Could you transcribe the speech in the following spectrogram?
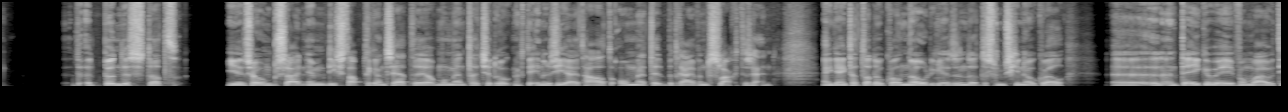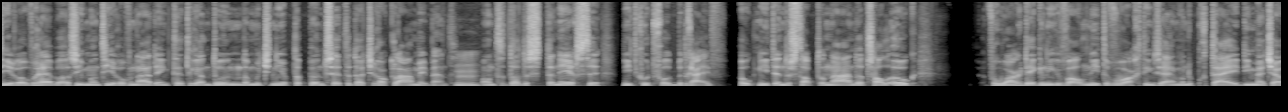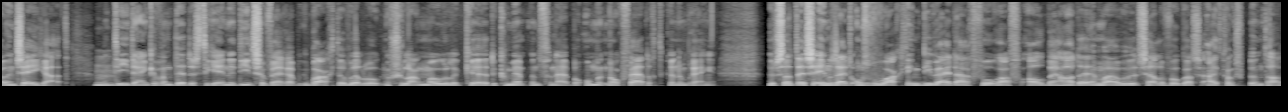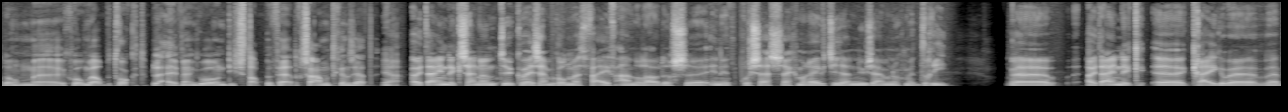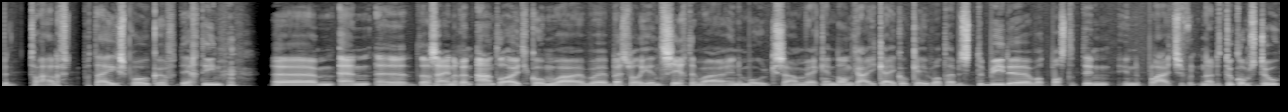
het punt is dat je zo'n besluit neemt om die stap te gaan zetten. op het moment dat je er ook nog de energie uit haalt om met dit bedrijf aan de slag te zijn. En ik denk dat dat ook wel nodig is. En dat is misschien ook wel uh, een, een van waar we het hier over hebben. Als iemand hierover nadenkt dit te gaan doen, dan moet je niet op dat punt zitten dat je er al klaar mee bent. Mhm. Want dat is ten eerste niet goed voor het bedrijf. Ook niet in de stap daarna. En dat zal ook verwacht ik in ieder geval niet de verwachting zijn van de partij die met jou in zee gaat. Mhm. Want die denken van dit is degene die het zover hebben gebracht. Daar willen we ook nog zo lang mogelijk eh, de commitment van hebben om het nog verder te kunnen brengen. Dus dat is enerzijds onze verwachting die wij daar vooraf al bij hadden. En waar we zelf ook als uitgangspunt hadden om eh, gewoon wel betrokken te blijven. En gewoon die stappen verder samen te gaan zetten. Uiteindelijk zijn er natuurlijk, wij zijn begonnen met vijf aandeelhouders eh, in het proces, zeg maar eventjes. En nu zijn we nog met drie. Eh, uiteindelijk eh, krijgen we, we hebben twaalf partijen gesproken, of dertien. Ehm, en eh er zijn er een aantal uitgekomen waar we best wel geïnteresseerd in waren in een mogelijke samenwerking. En dan ga je kijken, oké, wat hebben ze te bieden? Wat past het in, in het plaatje naar de toekomst toe?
